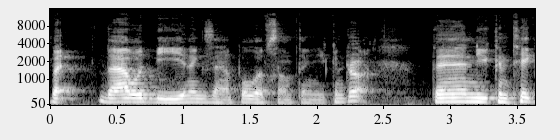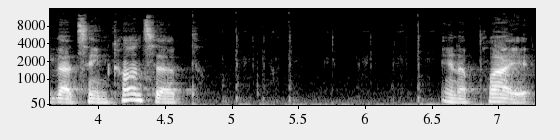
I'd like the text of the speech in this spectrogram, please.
But that would be an example of something you can draw. Then you can take that same concept and apply it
